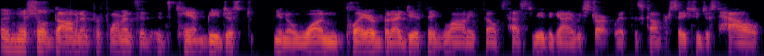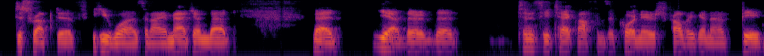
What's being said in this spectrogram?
initial dominant performance, it, it can't be just you know one player. But I do think Lonnie Phelps has to be the guy we start with this conversation, just how disruptive he was, and I imagine that that yeah, the the Tennessee Tech offensive coordinator is probably going to be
